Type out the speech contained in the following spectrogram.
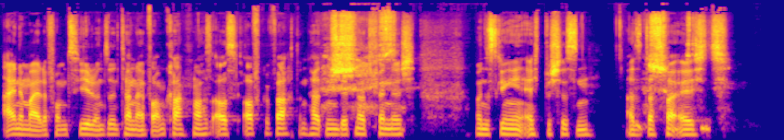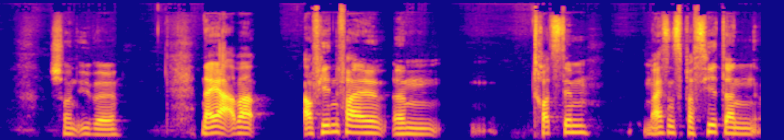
Eine Meile vom Ziel und sind dann einfach im Krankenhaus aus, aufgewacht und hatten Did Not Finish. und es ging ihnen echt beschissen. Also das war echt schon übel. Naja, aber auf jeden Fall ähm, trotzdem, meistens passiert dann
